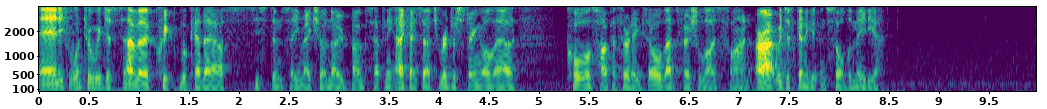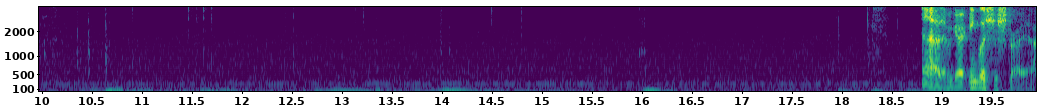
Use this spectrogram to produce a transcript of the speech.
and if you want to, we just have a quick look at our system so you make sure no bugs happening. Okay, so it's registering all our cores, hyperthreading, so all that's virtualized fine. All right, we're just going to install the media. Ah, there we go. English Australia.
